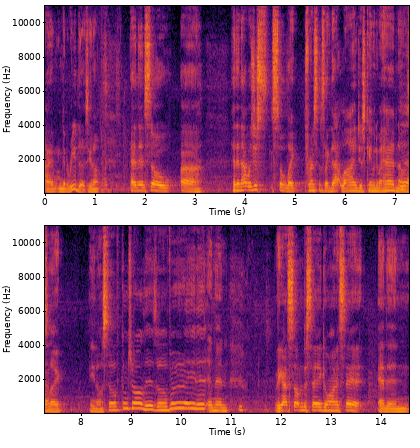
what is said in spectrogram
I'm gonna read this, you know, and then so. Uh, and then that was just so like for instance like that line just came into my head and I was like you know, self control is overrated. And then we got something to say, go on and say it. And then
